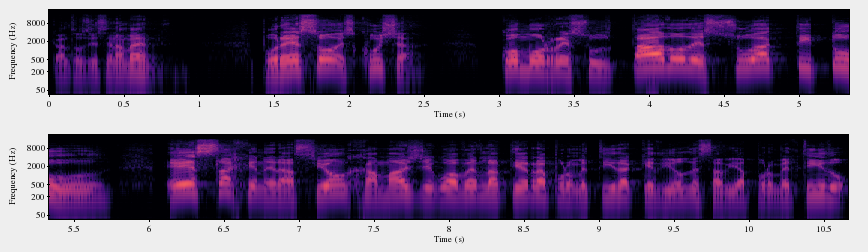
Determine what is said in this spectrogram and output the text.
¿Cuántos dicen amén? Por eso, escucha, como resultado de su actitud, esa generación jamás llegó a ver la tierra prometida que Dios les había prometido.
